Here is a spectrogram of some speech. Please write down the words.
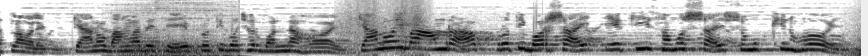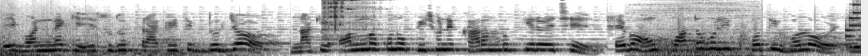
আসসালামু আলাইকুম। কেন বাংলাদেশে প্রতি বছর বন্যা হয়? কেনই বা আমরা প্রতি বর্ষায় একই সমস্যায় সম্মুখীন হই? এই বন্যা কি শুধু প্রাকৃতিক দুর্যোগ, নাকি অন্য কোনো পিছনে কারণ লুকিয়ে রয়েছে? এবং কতগুলি ক্ষতি হলো এই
